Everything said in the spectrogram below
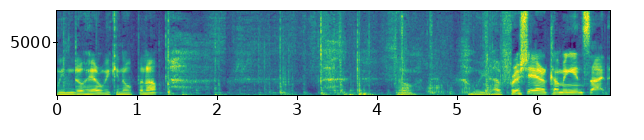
window here we can open up. So we have fresh air coming inside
